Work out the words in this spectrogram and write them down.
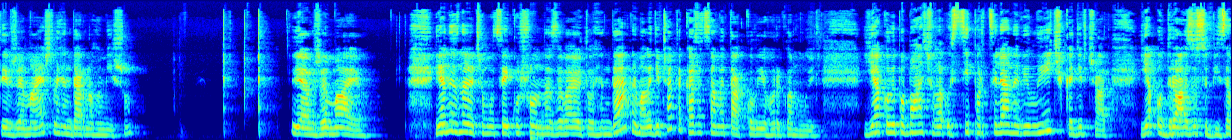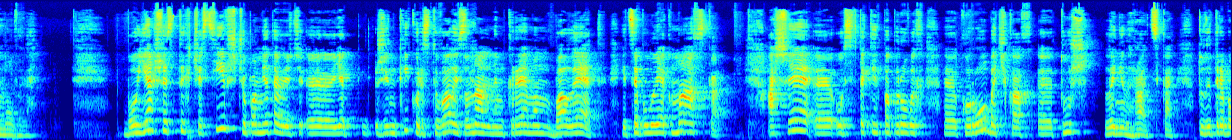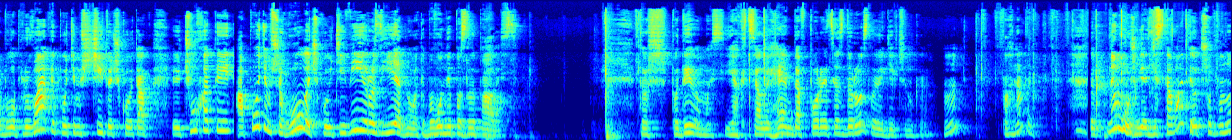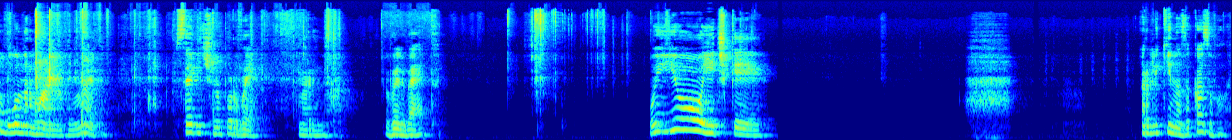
Ти вже маєш легендарного мішу? Я вже маю. Я не знаю, чому цей кушон називають легендарним, але дівчата кажуть саме так, коли його рекламують. Я коли побачила ось ці порцелянові личка дівчат, я одразу собі замовила. Бо я ще з тих часів, що пам'ятають, е, як жінки користувалися тональним кремом балет, і це було як маска. А ще е, ось в таких паперових е, коробочках е, туш ленінградська. Туди треба було плювати, потім щіточкою так чухати, а потім ще голочкою ті вії роз'єднувати, бо вони позлипались. Тож подивимось, як ця легенда впорається з дорослою дівчинкою. М? Погнали? Не можу я діставати, от щоб воно було нормально, розумієте? Все вічно порве, Маринка. Вельвет. Ой-йоїчки. Орлікіна заказували?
